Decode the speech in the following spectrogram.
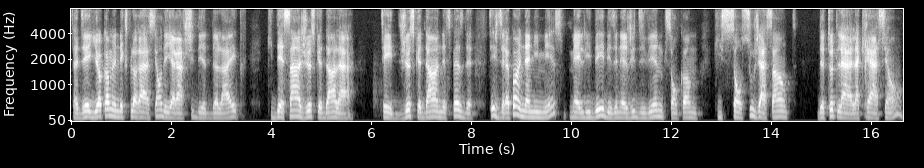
C'est-à-dire, il y a comme une exploration des hiérarchies de, de l'être qui descend jusque dans la. jusque dans une espèce de. Je dirais pas un animisme, mais l'idée des énergies divines qui sont comme. Qui sont sous-jacentes de toute la, la création,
